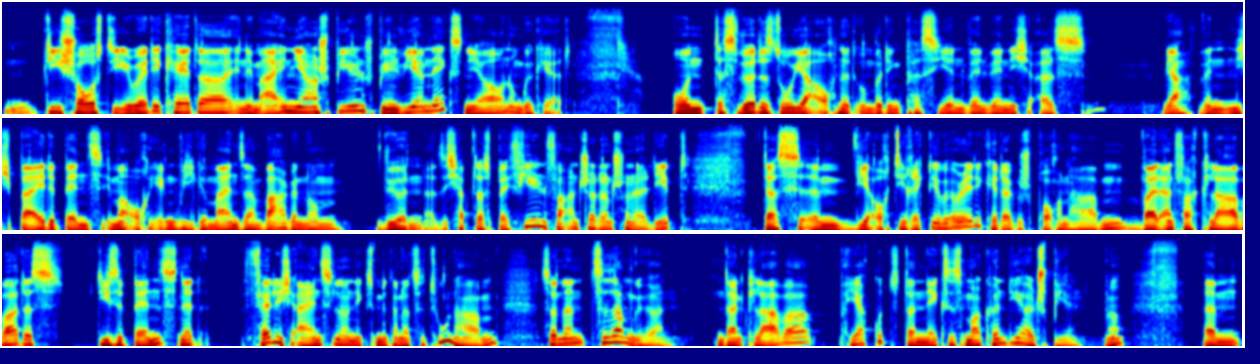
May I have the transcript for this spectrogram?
die Shows, die Eradicator in dem einen Jahr spielen, spielen wir im nächsten Jahr und umgekehrt. Und das würde so ja auch nicht unbedingt passieren, wenn wir nicht als, ja, wenn nicht beide Bands immer auch irgendwie gemeinsam wahrgenommen würden. Also ich habe das bei vielen Veranstaltern schon erlebt, dass ähm, wir auch direkt über Eradicator gesprochen haben, weil einfach klar war, dass diese Bands nicht völlig einzeln und nichts miteinander zu tun haben, sondern zusammengehören. Und dann klar war, ja gut, dann nächstes Mal können die halt spielen. Ne? Ähm,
